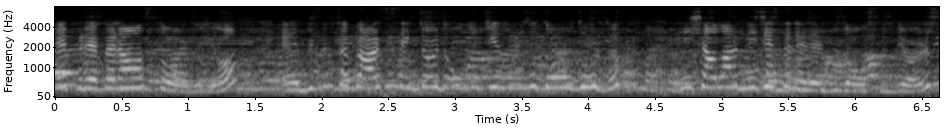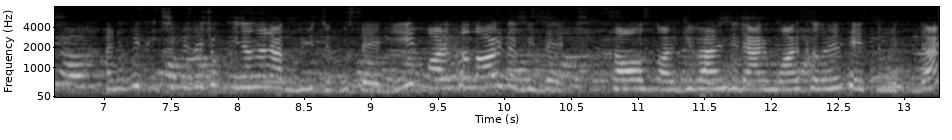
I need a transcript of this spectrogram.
hep referans da oluyor. Ee, bizim tabii artık sektörde 10. yılımızı doldurduk. İnşallah nice senelerimiz olsun diyoruz. Hani biz içimize çok inanarak büyüttük bu sevgiyi. Markalar da bize sağ olsunlar güvendiler, markalarını teslim ettiler.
